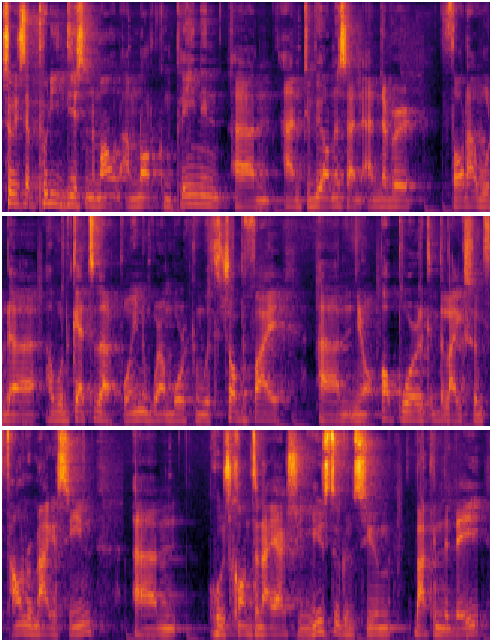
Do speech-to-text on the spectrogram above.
So it's a pretty decent amount. I'm not complaining. Um, and to be honest, I, I, never thought I would uh, I would get to that point where I'm working with Shopify, um, you know, Upwork, the likes of Founder Magazine, um, whose content I actually used to consume back in the day.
